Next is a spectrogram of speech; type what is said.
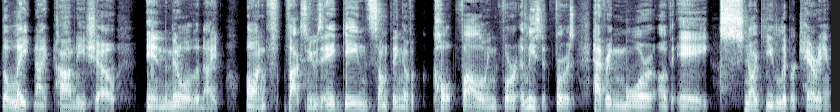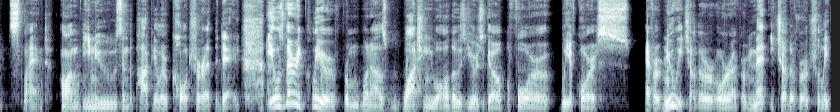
the late night comedy show in the middle of the night on Fox News. And it gained something of a cult following for, at least at first, having more of a snarky libertarian slant on the news and the popular culture at the day. It was very clear from when I was watching you all those years ago, before we, of course, ever knew each other or ever met each other virtually,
